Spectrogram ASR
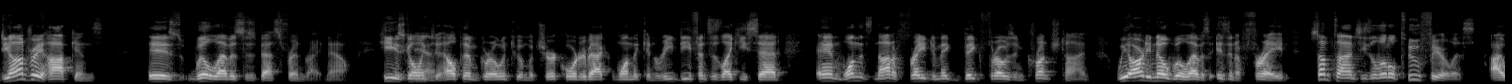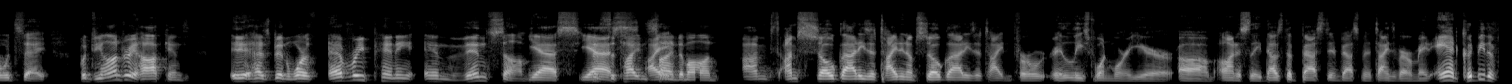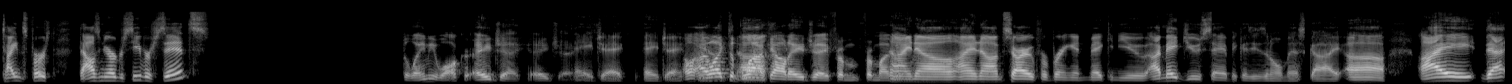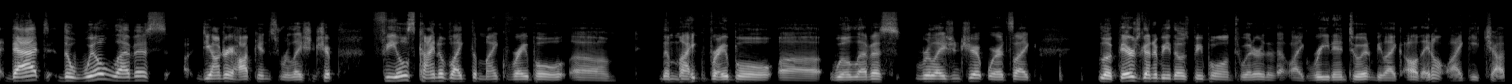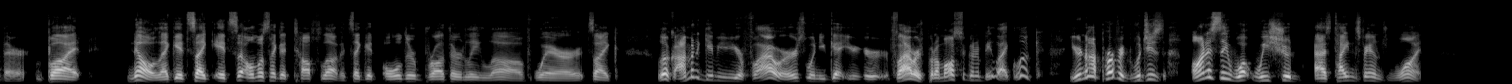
DeAndre Hopkins is Will Levis's best friend right now. He is going Yeah. to help him grow into a mature quarterback, one that can read defenses, like he said, and one that's not afraid to make big throws in crunch time. We already know Will Levis isn't afraid. Sometimes he's a little too fearless, I would say. But DeAndre Hopkins, it has been worth every penny and then some. Yes, yes. The Titans I- signed him on. I'm I'm so glad he's a Titan. I'm so glad he's a Titan for at least one more year. Um, honestly, that was the best investment the Titans have ever made, and could be the Titans' first thousand yard receiver since Delanie Walker, AJ, AJ. AJ. AJ. I, I like to Uh, black out AJ from from my. I memory. know, I know. I'm sorry for bringing making you. I made you say it because he's an Ole Miss guy. Uh, I that that the Will Levis uh, DeAndre Hopkins relationship feels kind of like the Mike Vrabel, um, the Mike Vrabel uh, Will Levis relationship, where it's like, look, there's going to be those people on Twitter that, like read into it and be like, oh, they don't like each other, but. No, like it's like it's almost like a tough love. It's like an older brotherly love where it's like, look, I'm going to give you your flowers when you get your, your flowers, but I'm also going to be like, look, you're not perfect, which is honestly what we should, as Titans fans, want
